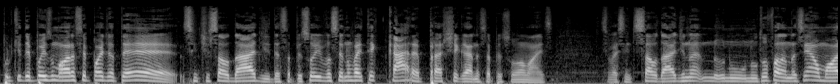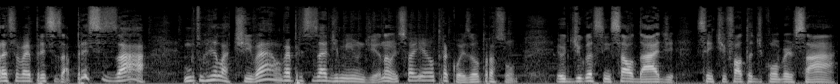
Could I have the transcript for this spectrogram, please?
porque depois uma hora você pode até sentir saudade dessa pessoa e você não vai ter cara para chegar nessa pessoa mais. Você vai sentir saudade, não, não, não tô falando assim, ah, uma hora você vai precisar. Precisar é muito relativo. Ah, vai precisar de mim um dia. Não, isso aí é outra coisa, é outro assunto. Eu digo assim, saudade, sentir falta de conversar,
